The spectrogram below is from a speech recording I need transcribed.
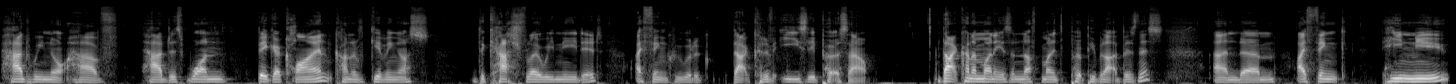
had we not have had this one bigger client kind of giving us the cash flow we needed, I think we would have that could have easily put us out. That kind of money is enough money to put people out of business, and um, I think he knew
